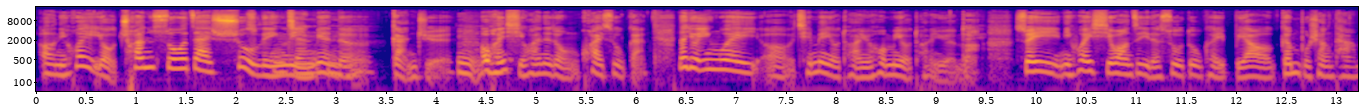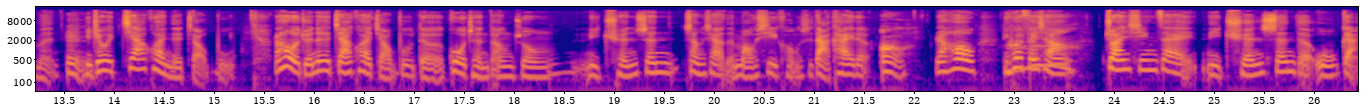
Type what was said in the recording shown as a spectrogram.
呃，你会有穿梭在树林里面的嗯感觉。嗯，我很喜欢那种快速感，那就因为呃前面有团员，后面有团员嘛，所以你会希望自己的速度可以不要跟不上他们，嗯。你就会加快你的脚步。然后我觉得那个加快脚步的过程当中，你全身上下的毛细孔是打开的，嗯。然后你会非常哦专心在你全身的五感，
